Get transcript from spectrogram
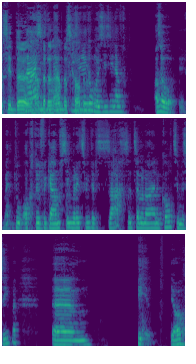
sind der, Nein, haben sie sie sind nicht dumm, sie sind einfach. Also, ich meine, du, aktuell für Genf sind wir jetzt wieder sechs, jetzt haben wir noch einen geholt, sind wir sieben. Ähm, ja,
